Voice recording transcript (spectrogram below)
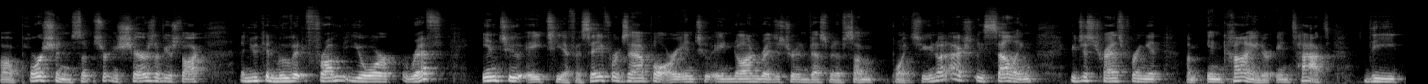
a portion, some, certain shares of your stock, and you can move it from your RRIF into a TFSA, for example, or into a non-registered investment of some point. So you're not actually selling, you're just transferring it um, in kind or intact. The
